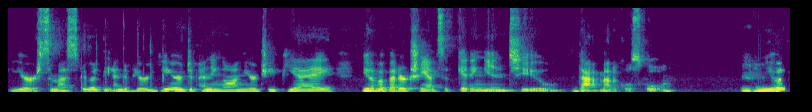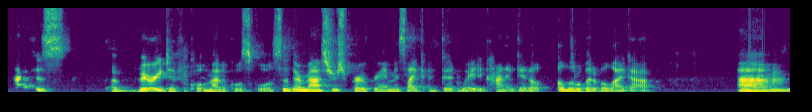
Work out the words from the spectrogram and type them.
your semester, at the end of your year, depending on your GPA, you have a better chance of getting into that medical school. Mm-hmm. And USF is a very difficult medical school. So their master's program is like a good way to kind of get a, a little bit of a leg up. Um,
